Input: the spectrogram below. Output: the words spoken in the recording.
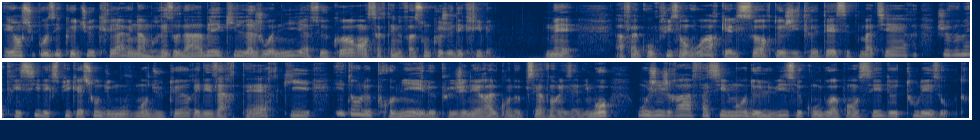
ayant supposé que Dieu créa une âme raisonnable et qu'il la joignit à ce corps en certaines façons que je décrivais. Mais afin qu'on puisse en voir quelle sorte j'y traitais cette matière, je veux mettre ici l'explication du mouvement du cœur et des artères qui, étant le premier et le plus général qu'on observe dans les animaux, on jugera facilement de lui ce qu'on doit penser de tous les autres.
